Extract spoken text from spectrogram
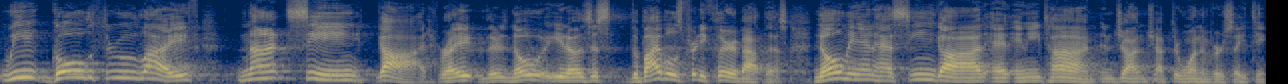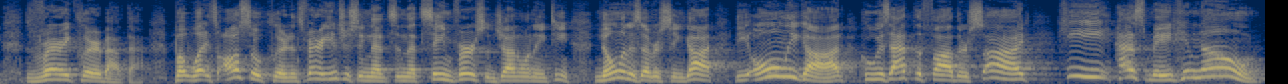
We go through life not seeing God, right? There's no, you know, it's just the Bible is pretty clear about this. No man has seen God at any time in John chapter 1 and verse 18. It's very clear about that. But what is also clear, and it's very interesting that it's in that same verse in John 1 18, no one has ever seen God. The only God who is at the Father's side, he has made him known.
